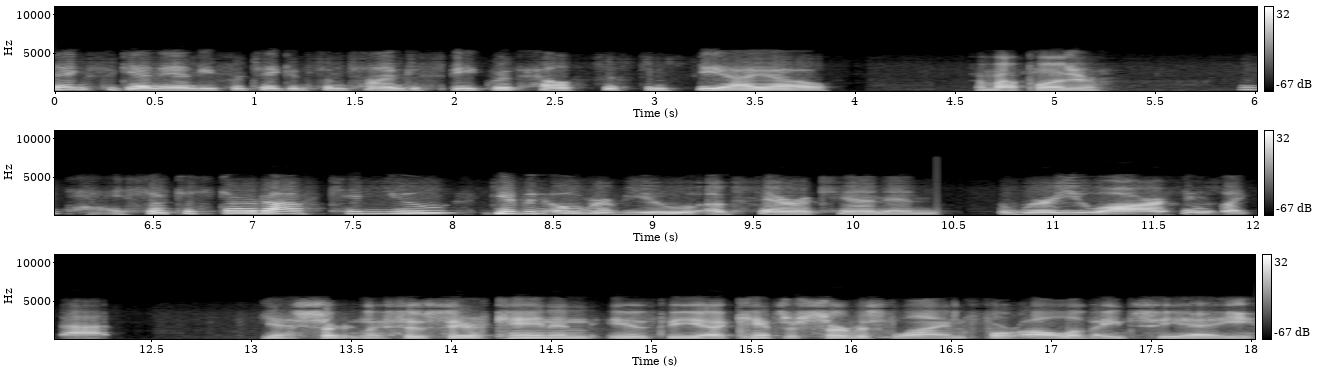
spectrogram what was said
Thanks again, Andy, for taking some time to speak with Health System CIO. My pleasure. Okay, so to start off, can you give an overview of Sarah Cannon, where you are, things like that? Yes, certainly. So Sarah Cannon is the uh, cancer service line for all of HCA.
